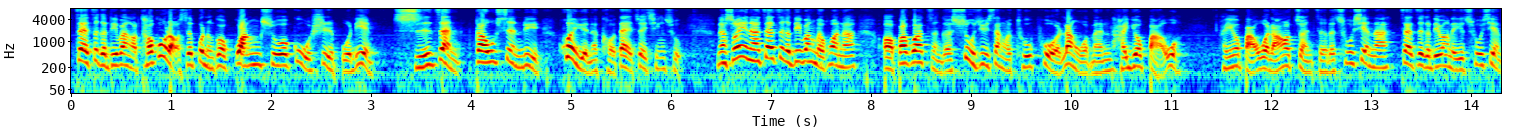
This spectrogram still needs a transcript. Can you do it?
在这个地方啊，投顾老师不能够光说故事不练，实战高胜率，会员的口袋最清楚。那所以呢，在这个地方的话呢，哦，包括整个数据上的突破，让我们很有把握，很有把握。然后转折的出现呢，在这个地方的一个出现，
